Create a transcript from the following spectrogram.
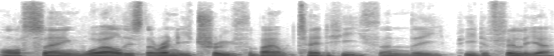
are saying, well, is there any truth about Ted Heath and the paedophilia?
